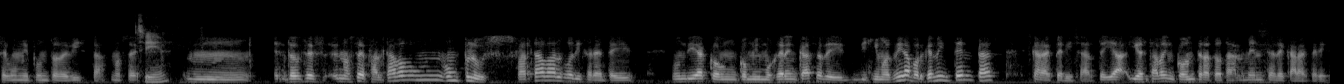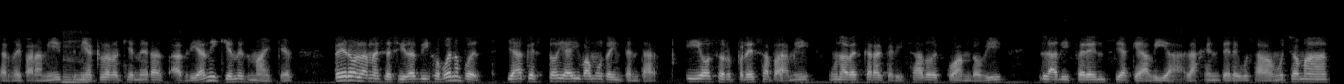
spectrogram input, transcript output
según mi punto de vista, no sé. Sí. Mm, entonces, no sé, faltaba un, un plus, faltaba algo diferente. Y un día con, con mi mujer en casa di- dijimos, mira, ¿por qué no intentas caracterizarte? Ya, yo estaba en contra totalmente de caracterizarme. Y para mí Mm. tenía claro quién era Adrián y quién es Michael. Pero la necesidad dijo, bueno, pues ya que estoy ahí, vamos a intentar. Y oh sorpresa para mí, una vez caracterizado, es cuando vi la diferencia que había. La gente le gustaba mucho más,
